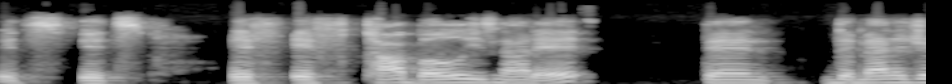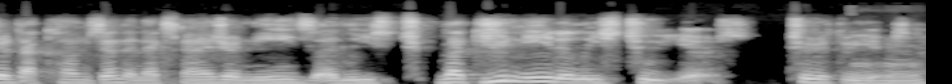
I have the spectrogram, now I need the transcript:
It's it's if if Todd Boehly's not it, then the manager that comes in, the next manager needs at least like you need at least two years, two to 3 mm-hmm. years.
